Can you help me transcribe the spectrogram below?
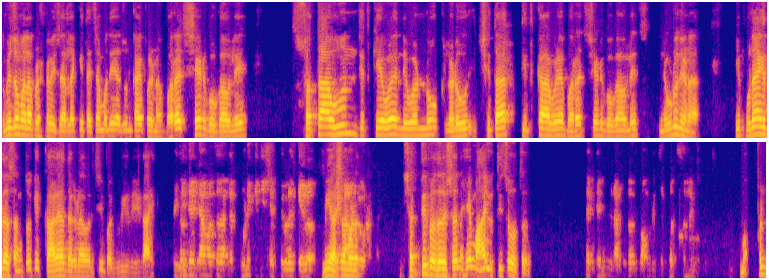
तुम्ही जो मला प्रश्न विचारला की त्याच्यामध्ये अजून काय परिणाम? भरत शेठ गोगावले स्वतःहून जितके वेळ निवडणूक लढवू इच्छितात तितका वेळ भरत शेठ गोगावलेच निवडून येणार. ही पुन्हा एकदा सांगतो की काळ्या दगडावरची भगवी रेग आहे. मी असं म्हणत शक्ती प्रदर्शन हे महायुतीचं होतं. पण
